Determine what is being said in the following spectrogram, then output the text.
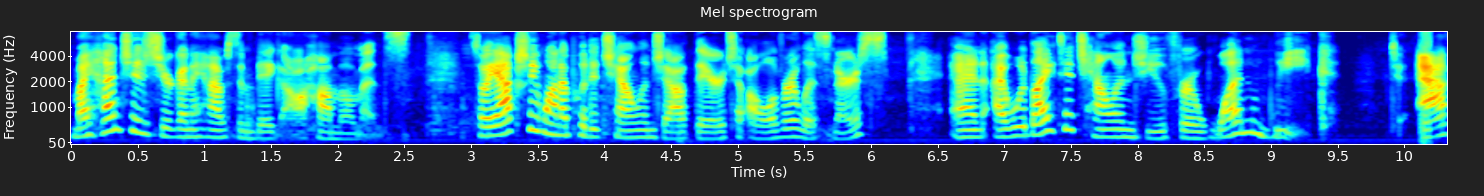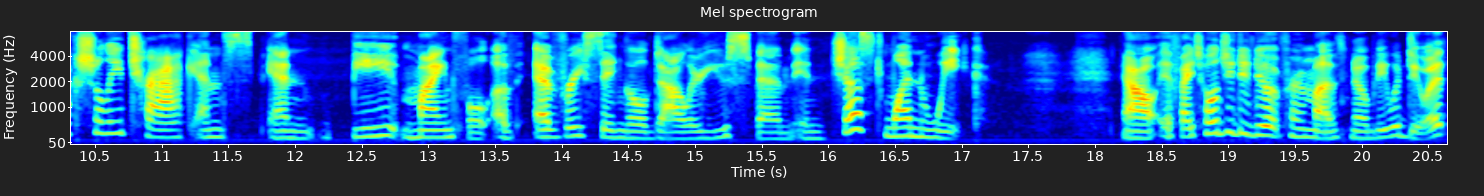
my hunch is you're going to have some big aha moments. So, I actually want to put a challenge out there to all of our listeners. And I would like to challenge you for one week to actually track and, and be mindful of every single dollar you spend in just one week. Now, if I told you to do it for a month, nobody would do it.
